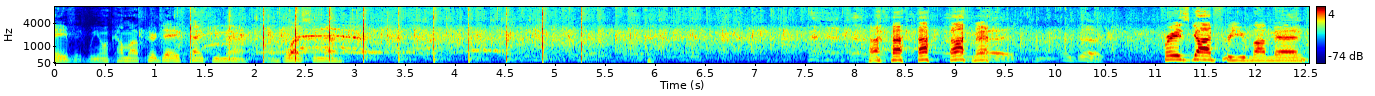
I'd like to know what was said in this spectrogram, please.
David. Will you want to come up here, Dave? Thank you, man. God bless you, man. man. Praise God for you, my man. Amen.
